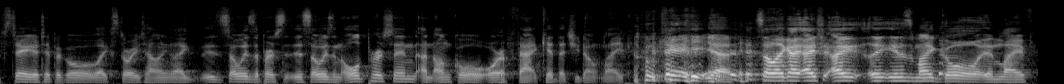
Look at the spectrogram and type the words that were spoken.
stereotypical like storytelling like it's always a person it's always an old person an uncle or a fat kid that you don't like Okay. yeah so like I, I I it is my goal in life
